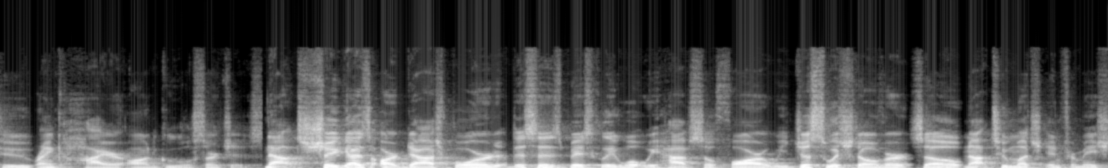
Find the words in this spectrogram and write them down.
to rank higher on Google searches. Now to show you guys our dashboard, this is basically what we have so far. We just switched over, so not too much information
